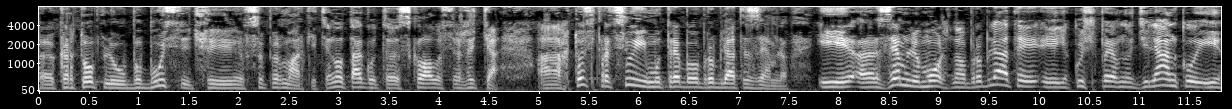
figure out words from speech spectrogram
е, картоплю у бабусі чи в супермаркеті. Ну так от е, склалося життя. А хтось працює, йому треба обробляти землю. І е, землю можна обробляти якусь певну ділянку, і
